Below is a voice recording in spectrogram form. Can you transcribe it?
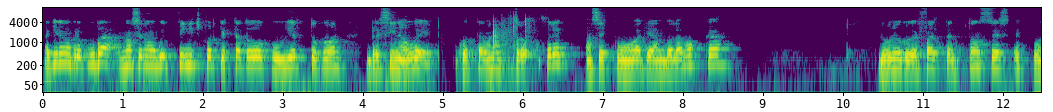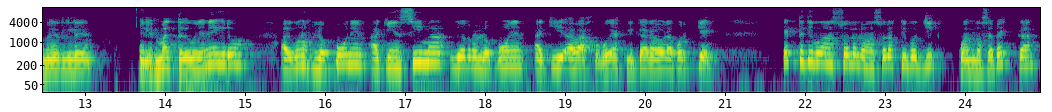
Aquí no me preocupa no hacer un web finish porque está todo cubierto con resina UV. cortamos nuestro thread, así es como va quedando la mosca. Lo único que falta entonces es ponerle el esmalte de uña negro. Algunos lo ponen aquí encima y otros lo ponen aquí abajo. Voy a explicar ahora por qué. Este tipo de anzuelos, los anzuelos tipo jig, cuando se pescan,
